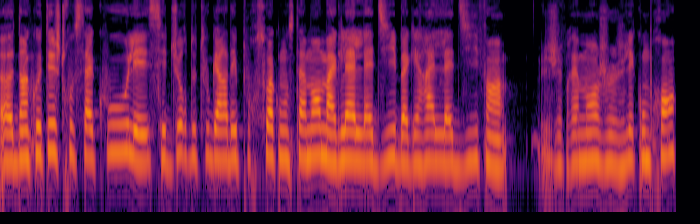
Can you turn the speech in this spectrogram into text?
euh, D'un côté, je trouve ça cool et c'est dur de tout garder pour soi constamment. Magla elle l'a dit, Baguera elle l'a dit. Enfin, vraiment, je, les comprends.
